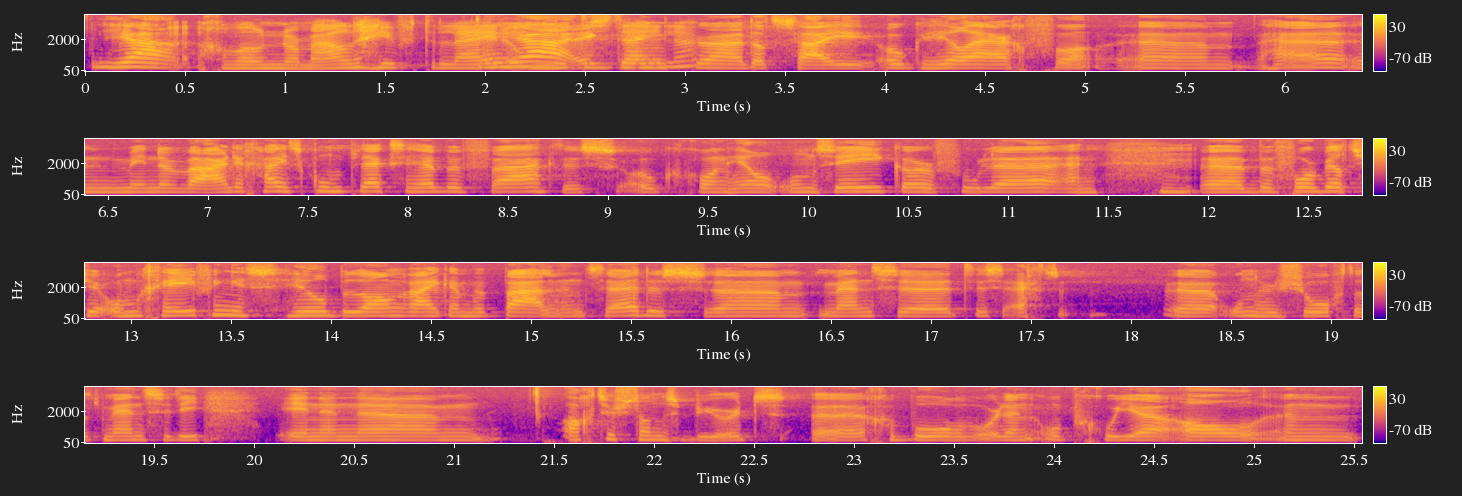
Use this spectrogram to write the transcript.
ja. Uh, gewoon normaal leven te leiden? Ja, of niet te ik stelen? denk uh, dat zij ook heel erg van um, hè, een minderwaardigheidscomplex hebben vaak. Dus ook gewoon heel onzeker voelen. En hm. bijvoorbeeld je omgeving is heel belangrijk en bepalend. Hè? Dus um, mensen, het is echt onderzocht dat mensen die in een um, achterstandsbuurt uh, geboren worden en opgroeien, al een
